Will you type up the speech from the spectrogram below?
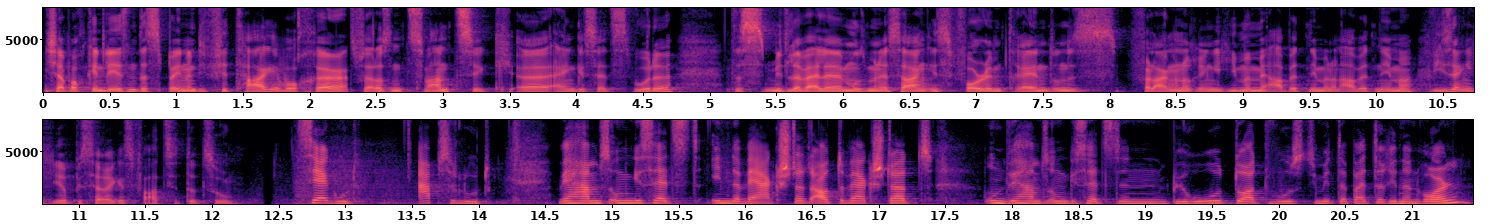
Ich habe auch gelesen, dass bei Ihnen die Vier-Tage-Woche 2020 äh, eingesetzt wurde. Das mittlerweile, muss man ja sagen, ist voll im Trend und es verlangen auch eigentlich immer mehr Arbeitnehmerinnen und Arbeitnehmer. Wie ist eigentlich Ihr bisheriges Fazit dazu? Sehr gut, absolut. Wir haben es umgesetzt in der Werkstatt, Autowerkstatt und wir haben es umgesetzt im Büro, dort, wo es die Mitarbeiterinnen wollen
